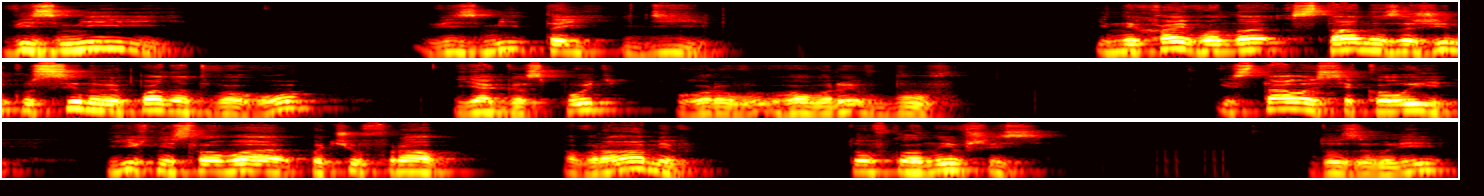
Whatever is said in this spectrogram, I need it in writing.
Візьмій, візьміть та йді. І нехай вона стане за жінку синові пана Твого, як Господь говорив був. І сталося, коли їхні слова почув раб Авраамів, то, вклонившись до землі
